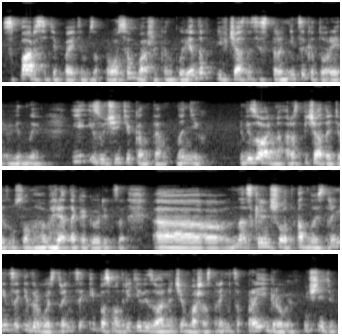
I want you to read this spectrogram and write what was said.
Спарсите по этим запросам ваших конкурентов и, в частности, страницы, которые видны, и изучите контент на них. визуально распечатайте, условно говоря, так как говорится, э, на скриншот одной страницы и другой страницы и посмотрите визуально, чем ваша страница проигрывает. Учтите,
